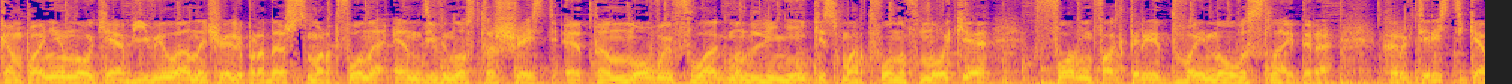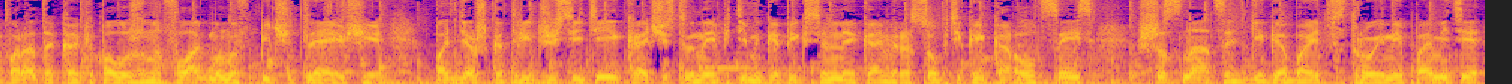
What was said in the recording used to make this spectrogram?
Компания Nokia объявила о начале продаж смартфона N96. Это новый флагман линейки смартфонов Nokia в форм-факторе двойного слайдера. Характеристики аппарата, как и положено флагману, впечатляющие. Поддержка 3G сетей, качественная 5-мегапиксельная камера с оптикой Carl Zeiss, 16 гигабайт встроенной памяти,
